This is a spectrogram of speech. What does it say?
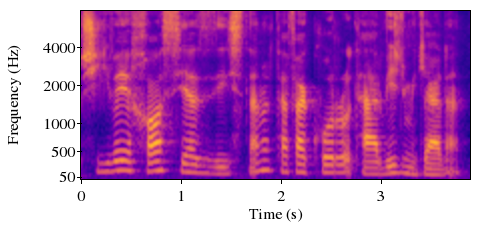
شیوه خاصی از زیستن و تفکر رو ترویج می‌کردند.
